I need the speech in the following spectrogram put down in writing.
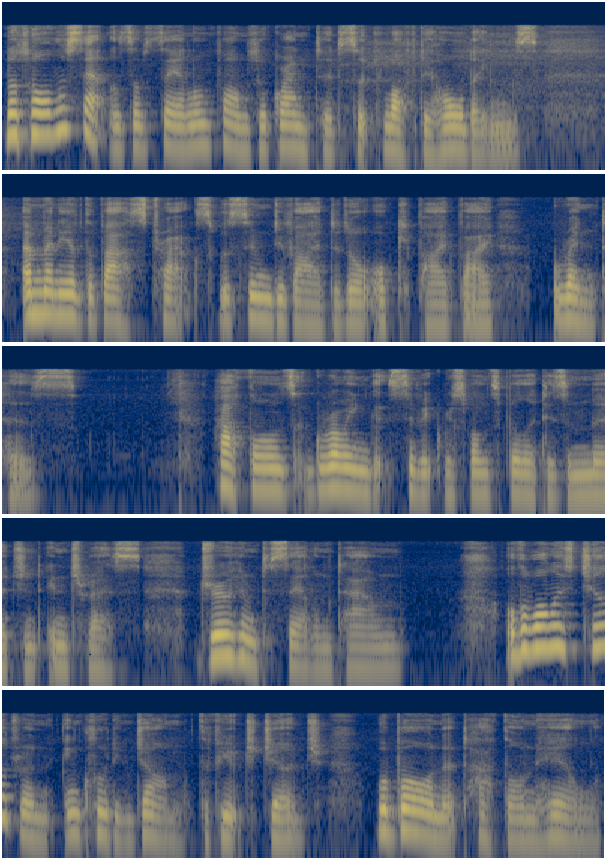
Not all the settlers of Salem farms were granted such lofty holdings, and many of the vast tracts were soon divided or occupied by renters. Hathorne's growing civic responsibilities and merchant interests drew him to Salem town. Although all his children, including John, the future judge, were born at Hathorne Hill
